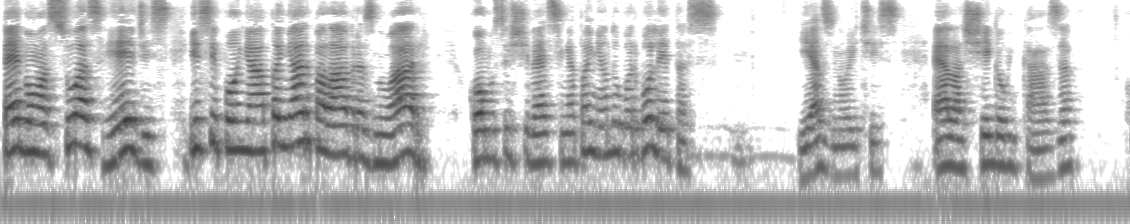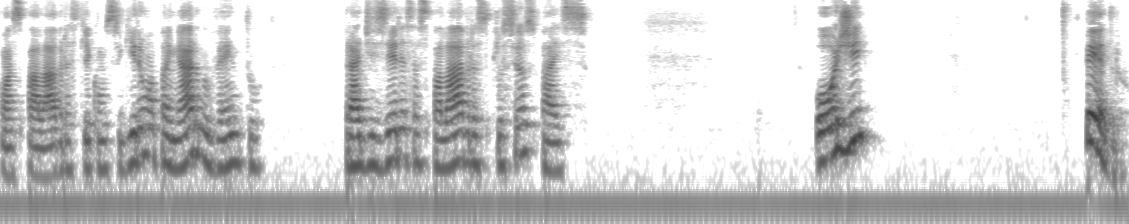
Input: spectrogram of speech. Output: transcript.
pegam as suas redes e se põem a apanhar palavras no ar, como se estivessem apanhando borboletas. E às noites, elas chegam em casa com as palavras que conseguiram apanhar no vento para dizer essas palavras para os seus pais. Hoje, Pedro,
